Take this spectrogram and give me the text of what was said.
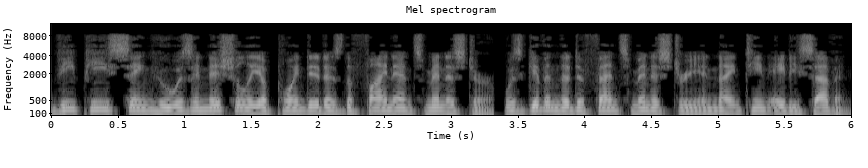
V. P. Singh who was initially appointed as the finance minister, was given the defence ministry in 1987.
